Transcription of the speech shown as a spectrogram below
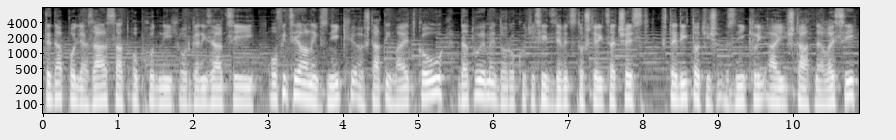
teda podľa zásad obchodných organizácií. Oficiálny vznik štátnych majetkov datujeme do roku 1946. Vtedy totiž vznikli aj štátne lesy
